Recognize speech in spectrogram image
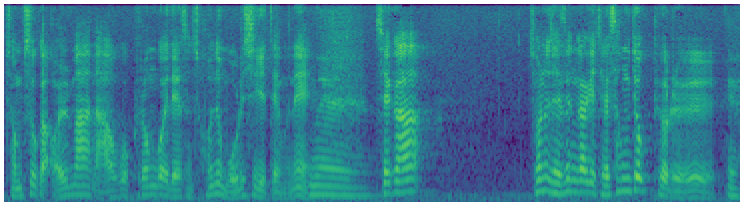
점수가 얼마 나오고 그런 거에 대해서는 전혀 모르시기 때문에 네. 제가 저는 제 생각에 제 성적표를 예.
